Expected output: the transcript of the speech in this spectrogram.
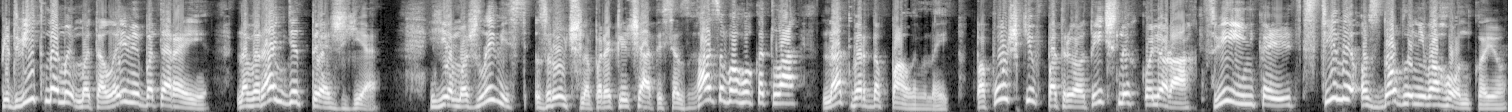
Під вікнами металеві батареї. На веранді теж є. Є можливість зручно переключатися з газового котла на твердопаливний. Папушки в патріотичних кольорах цвірінькають, стіни оздоблені вагонкою.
